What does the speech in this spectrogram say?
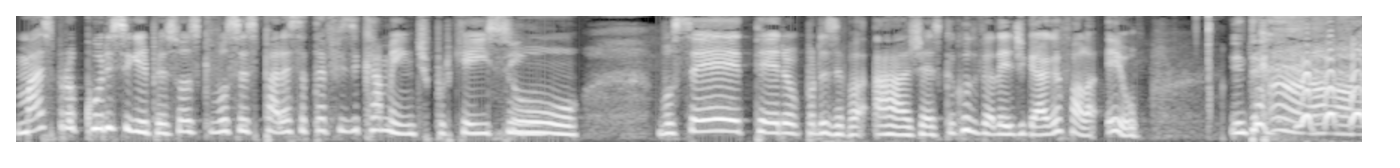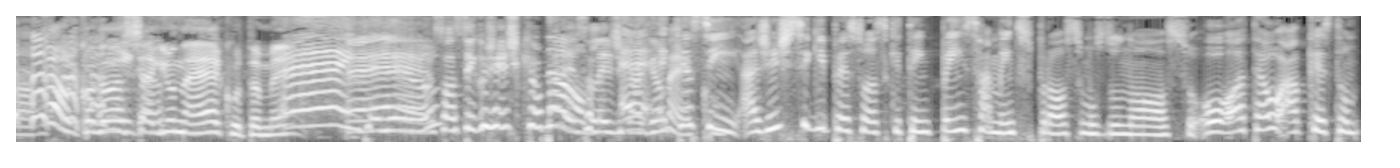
Mas procure seguir pessoas que você se parece até fisicamente, porque isso. Você ter, por exemplo, a Jéssica, quando vê a Lady Gaga, fala, eu. Entendeu? Não, e quando ela Amiga. segue o Neco também. É, entendeu? É, eu só sigo gente que eu pareço, a Lady é, Gaga e o é que Neco. assim, a gente seguir pessoas que têm pensamentos próximos do nosso, ou até a questão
